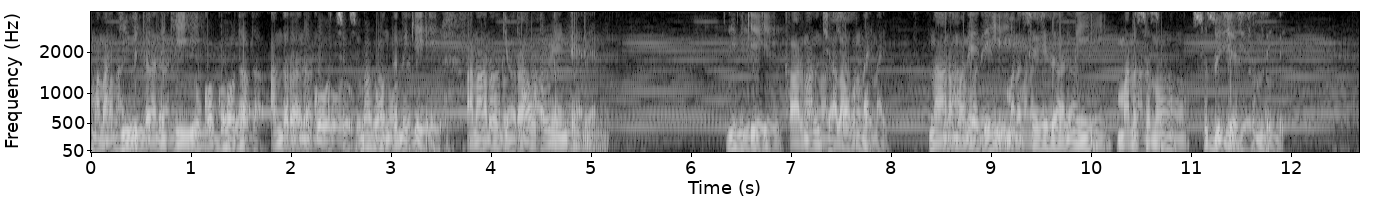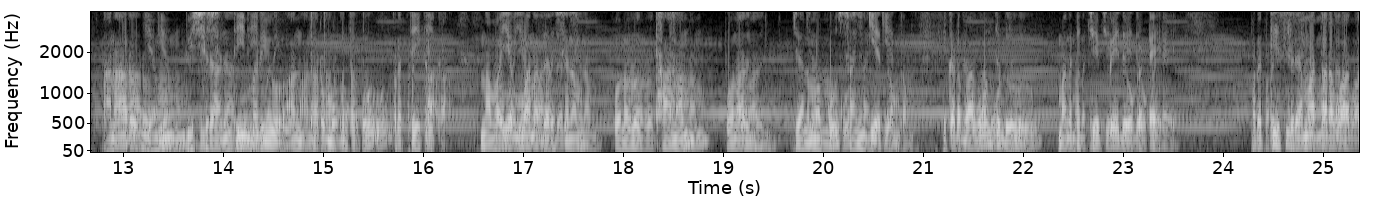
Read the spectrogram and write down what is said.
మన జీవితానికి ఒక బోధ అందరూ అనుకోవచ్చు భగవంతునికి అనారోగ్యం రావటం ఏంటి అని. దీనికి కారణాలు చాలా ఉన్నాయి. స్నానం అనేది మన శరీరాన్ని మనసును శుద్ధి చేస్తుంది. అనారోగ్యం విశ్రాంతి మరియు అంతర్ముఖతకు ప్రత్యేక నవయవ్వన దర్శనం పునరుత్థానం పునర్జన్మకు సంకేతం. ఇక్కడ భగవంతుడు మనకు చెప్పేది ఒకటే. ప్రతి శ్రమ తర్వాత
